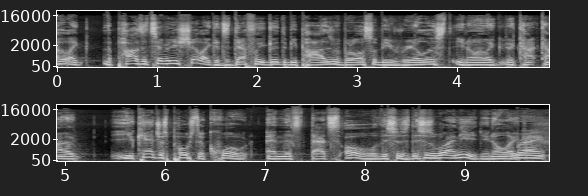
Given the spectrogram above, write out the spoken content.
Uh, like the positivity shit like it's definitely good to be positive but also be realist you know like the kind kind of you can't just post a quote and this that's oh well this is this is what I need you know like Right.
